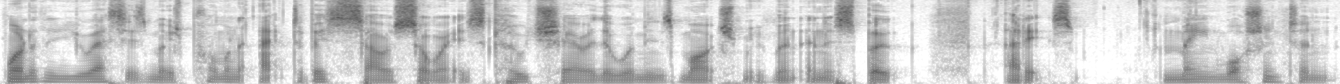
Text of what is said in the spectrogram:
One of the US's most prominent activists, Sarah Sarsour, is co-chair of the Women's March movement and has spoke at its main Washington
